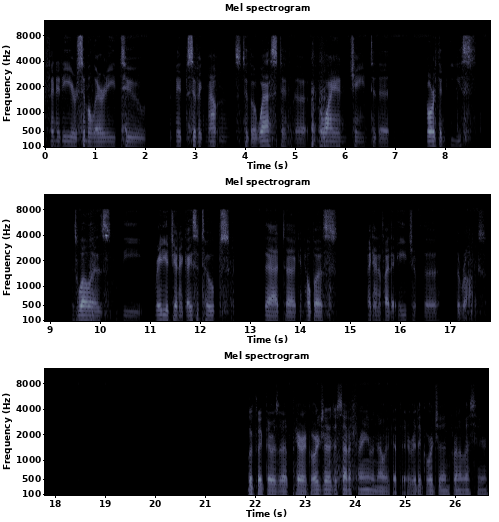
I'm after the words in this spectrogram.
affinity or similarity to the mid-Pacific Mountains to the west and the Hawaiian chain to the north and east, as well as the radiogenic isotopes that uh, can help us identify the age of the, the rocks. Looked like there was a Paragorgia just out of frame, and now we've got the Iridogorgia in front of us here.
